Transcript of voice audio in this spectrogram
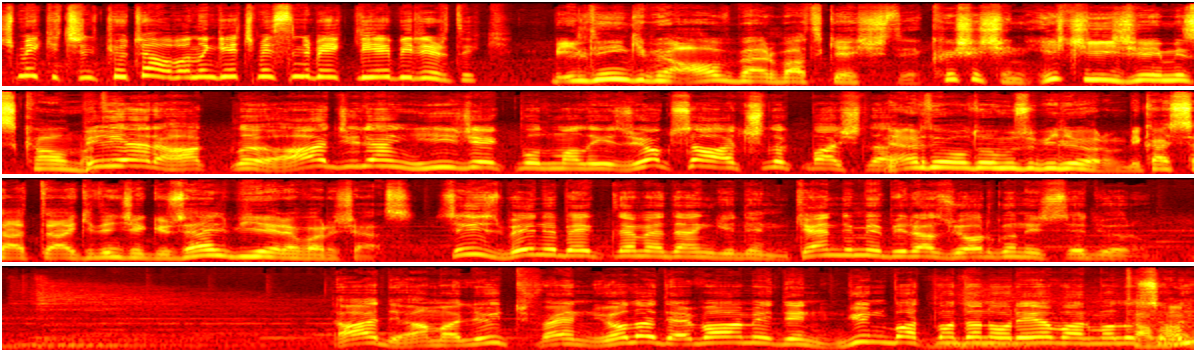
Göçmek için kötü havanın geçmesini bekleyebilirdik. Bildiğin gibi av berbat geçti. Kış için hiç yiyeceğimiz kalmadı. Pierre haklı. Acilen yiyecek bulmalıyız yoksa açlık başlar. Nerede olduğumuzu biliyorum. Birkaç saat daha gidince güzel bir yere varacağız. Siz beni beklemeden gidin. Kendimi biraz yorgun hissediyorum. Hadi ama lütfen yola devam edin. Gün batmadan oraya varmalısınız. Tamam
